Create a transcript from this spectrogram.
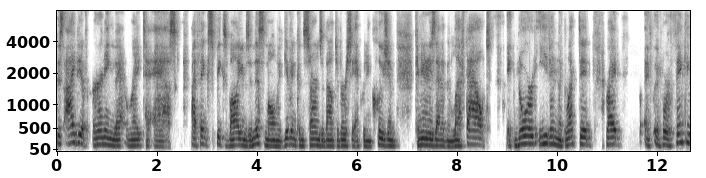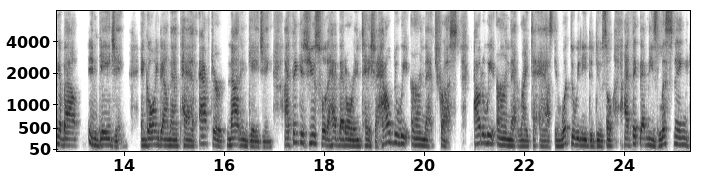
this idea of earning that right to ask, I think speaks volumes in this moment, given concerns about diversity, equity, inclusion, communities that have been left out, ignored, even neglected, right? If, if, we're thinking about engaging and going down that path after not engaging, I think it's useful to have that orientation. How do we earn that trust? How do we earn that right to ask? And what do we need to do? So I think that means listening.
